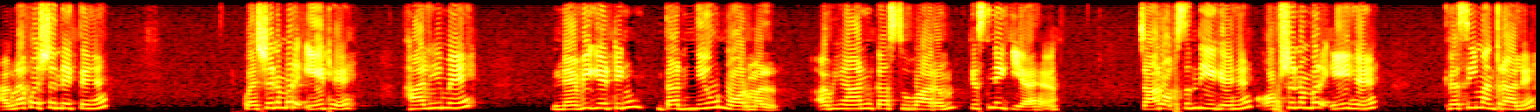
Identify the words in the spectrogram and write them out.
अगला क्वेश्चन देखते हैं। क्वेश्चन नंबर एट है। हाल ही में नेविगेटिंग द न्यू नॉर्मल अभियान का शुभारंभ किसने किया है? चार ऑप्शन दिए गए हैं। ऑप्शन नंबर ए है कृषि मंत्रालय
